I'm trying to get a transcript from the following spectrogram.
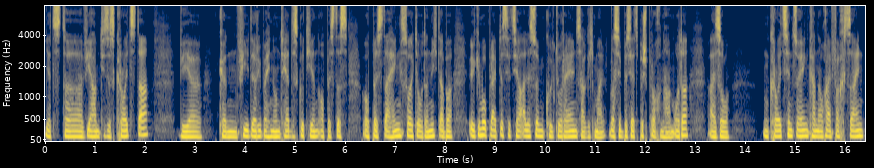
jetzt, äh, wir haben dieses Kreuz da, wir können viel darüber hin und her diskutieren, ob es das, ob es da hängen sollte oder nicht, aber irgendwo bleibt es jetzt ja alles so im kulturellen, sage ich mal, was wir bis jetzt besprochen haben, oder? Also ein Kreuz hinzuhängen kann auch einfach sein,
